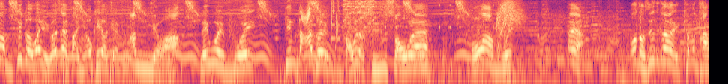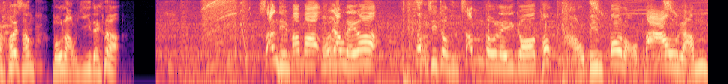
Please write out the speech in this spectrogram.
我唔知各位如果真係發現屋企有隻蚊嘅話，你會唔會見打佢唔到就算數咧？我啊唔會。哎呀，我頭先真系吸得太開心，冇留意定啦。山田伯伯，我有嚟啦！今次仲唔針到你個禿頭變菠蘿包咁？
